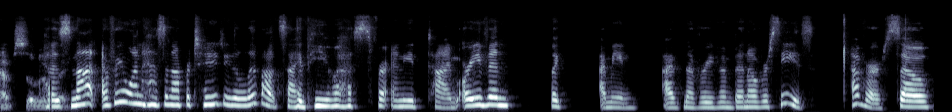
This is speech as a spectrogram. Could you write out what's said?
Absolutely. Because not everyone has an opportunity to live outside the us for any time or even like i mean i've never even been overseas ever. So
